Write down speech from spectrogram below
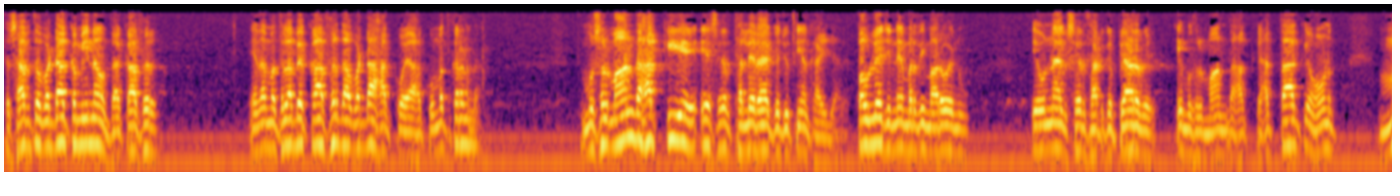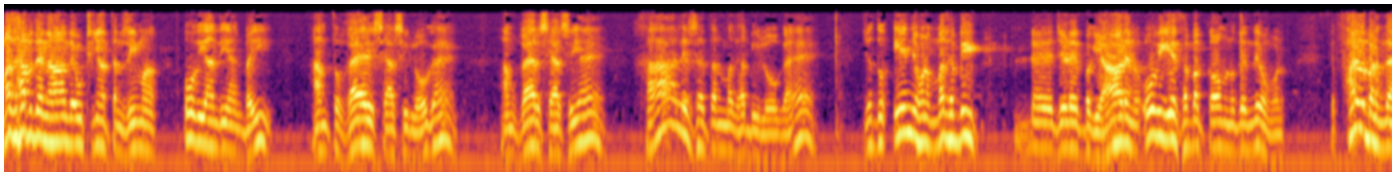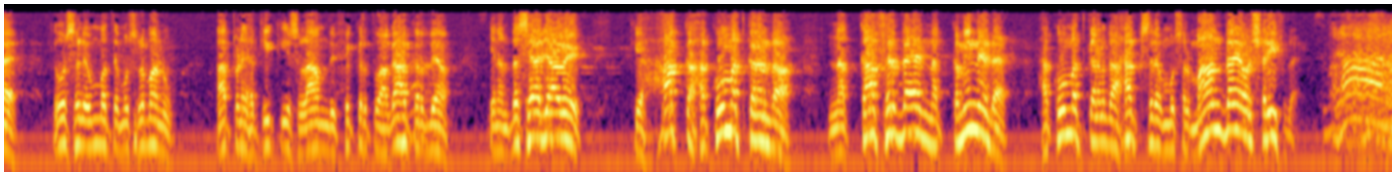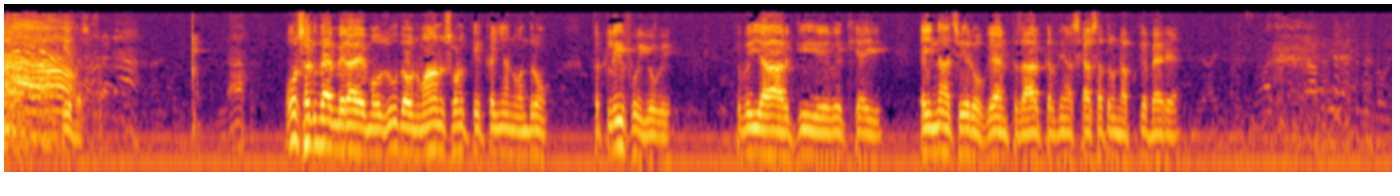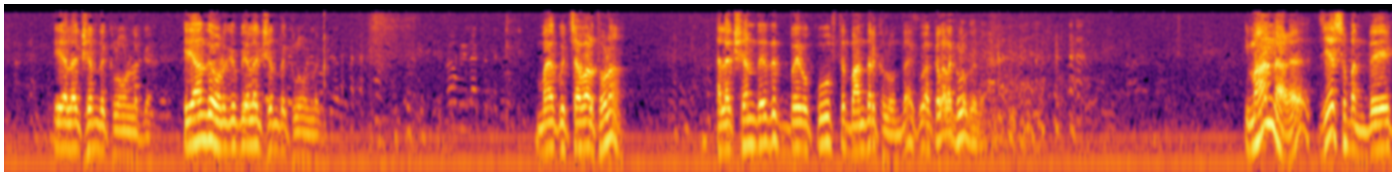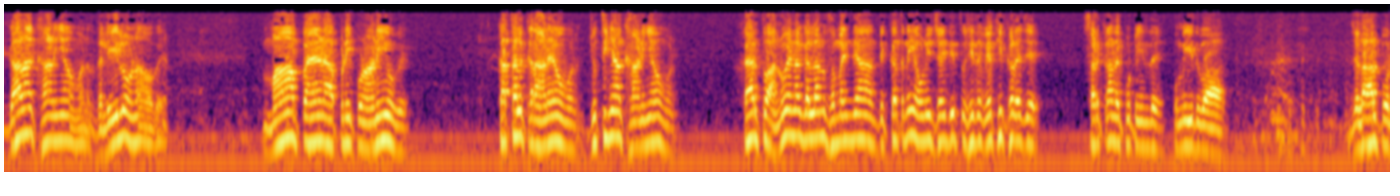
تو سب تو وا کمینا ہوتا کافر۔ یہ مطلب ہے کافر دا وڈا حق ہویا حکومت کرن دا۔ مسلمان دا حق کی ہے؟ یہ صرف تھلے رہ کے جتیاں کھائی جائے پولے جن مرضی مارو یہ ایک سر تھٹ کے پیار رہے یہ مسلمان دا حق ہے۔ حتیٰ کہ ہوں مذہب دے نام دے اٹھیاں تنظیم وہ بھی آدی بھائی، ہم تو غیر سیاسی لوگ ہیں۔ ہم غیر سیاسی ہیں۔ خالص مذہبی لوگ ہیں۔ جدو انج ہوں مذہبی جڑے بگیاڑ وہ بھی یہ سبق قوم نو دے ہو فرض بنتا ہے کہ اس لیے امت مسلمان اپنے حقیقی اسلام دی فکر تو آگاہ کردیا انہوں دسیا جاوے کہ حق حکومت کرن دا نہ کافر دا ہے نہ کمینے دا ہے حکومت کرن دا حق صرف مسلمان دا ہے اور شریف دا ہے ہو سکتا ہے میرا یہ موجود عنوان سن کے کئی اندروں تکلیف ہوئی ہوگی کہ بھئی یار کی ویخیا اینا چیر ہو گیا انتظار کردیا سیاست نو نپ کے بہ رہا یہ الیکشن دے کلو لگا۔ یہ آدھے ہو گے بھی الیکشن دے کلو لگا۔ میں کوئی چوڑ تھوڑا؟ الیکشن دے بے وقوف تے باندر کھلوا کوئی اکل والا کھلو گا ایمان جس بندے گالا کھانیا ہو دلیل ہونا ہوئے ماں پین اپنی پرانی ہوے قتل کرانے ہو جتیاں کھانیاں ہو خیر تمہوں گلوں سمجھدیا دقت نہیں آنی چاہیے تھی تو ویکھی کھڑے جے سڑکوں کے کٹیندے امیدوار جلال پور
